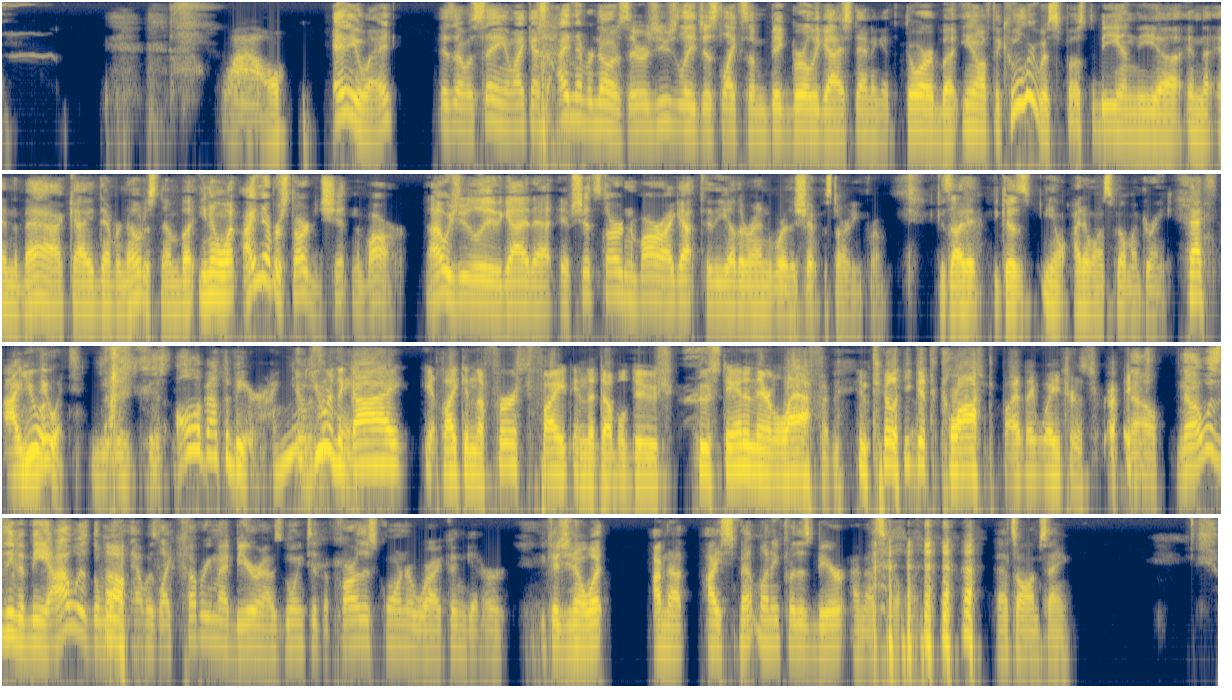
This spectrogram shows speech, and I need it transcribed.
Wow. Anyway, as I was saying, like I said, I never noticed. There was usually just like some big burly guy standing at the door. But you know, if the cooler was supposed to be in the uh, in the in the back, I never noticed them. But you know what? I never started shit in the bar. I was usually the guy that if shit started in the bar, I got to the other end where the shit was starting from. Because I did, because you know I didn't want to spill my drink. that's, I You- knew it. It was, it was all about the beer. I knew it. You were the Man. guy, it- like in the first fight in the double douche, who's standing there laughing until he gets clocked by the waitress, right? No, no, it wasn't even me. I was the oh. one Oh. that was like covering my beer and I was going to the farthest corner where I couldn't get hurt. Because you know what? I'm not, I spent money for this beer. I'm not spilling. That's all I'm saying.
